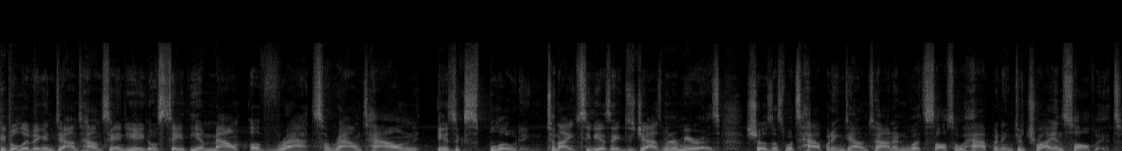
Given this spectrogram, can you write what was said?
People living in downtown San Diego say the amount of rats around town is exploding. Tonight, CBS 8's Jasmine Ramirez shows us what's happening downtown and what's also happening to try and solve it.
